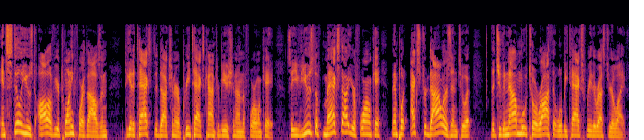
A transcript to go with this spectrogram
and still used all of your 24,000 to get a tax deduction or a pre-tax contribution on the 401k. So you've used the maxed out your 401k, then put extra dollars into it that you can now move to a Roth that will be tax free the rest of your life.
